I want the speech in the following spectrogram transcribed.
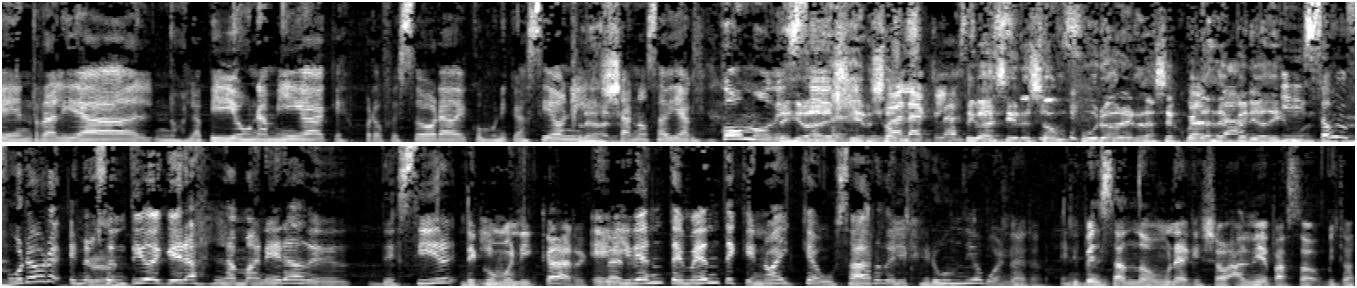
que en realidad nos la pidió una amiga que es profesora de comunicación Claro. y ya no sabía cómo Te decir. iba a decir, son, va a la clase. te iba a decir, son furor en las escuelas Total, de periodismo. Y son furor en el Claro. sentido de que era la manera de decir. De y comunicar, claro. Evidentemente que no hay que abusar del gerundio. Bueno, Claro. en- Estoy pensando una que yo, a mí me pasó, viste, cuando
